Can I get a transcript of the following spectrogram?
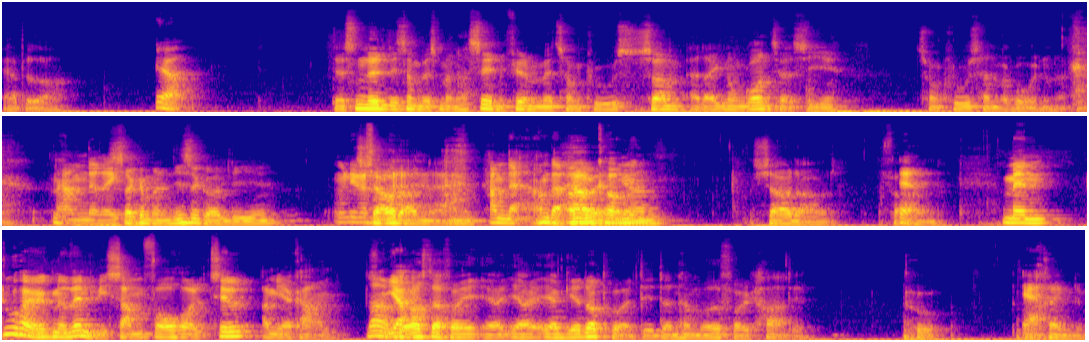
er bedre. Ja. Det er sådan lidt ligesom, hvis man har set en film med Tom Cruise, så er der ikke nogen grund til at sige, Tom Cruise han var god i den her film. Nej, men det er rigtigt. Så kan man lige så godt det er shout-outen af ham. Der, ham der er jeg omkommet. gerne shout-out for Ja. ham. Men du har jo ikke nødvendigvis samme forhold til Amir Khan. Nej, men jeg det er også derfor, jeg, jeg, jeg gætter på, at det er den her måde, folk har det på Ja. omkring dem.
